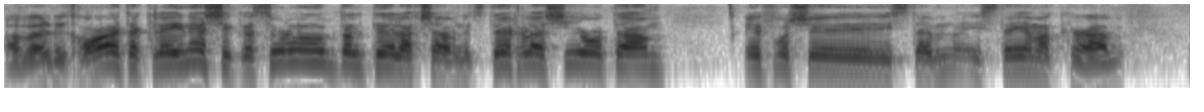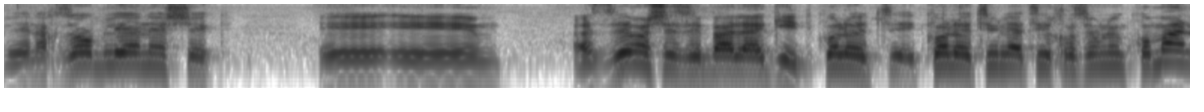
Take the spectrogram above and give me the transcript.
אבל לכאורה את הכלי נשק אסור לנו לטלטל עכשיו, נצטרך להשאיר אותם איפה שהסתיים הקרב, ונחזור בלי הנשק. אה, אה, אז זה מה שזה בא להגיד, כל, היוצ... כל היוצאים להציל חוזרים למקומן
